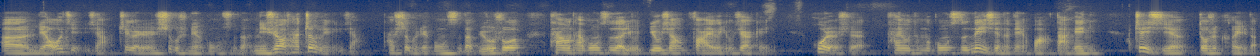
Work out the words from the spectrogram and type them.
呃，了解一下这个人是不是那个公司的，你需要他证明一下他是不是这公司的。比如说，他用他公司的邮邮箱发一个邮件给你，或者是他用他们公司内线的电话打给你，这些都是可以的。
